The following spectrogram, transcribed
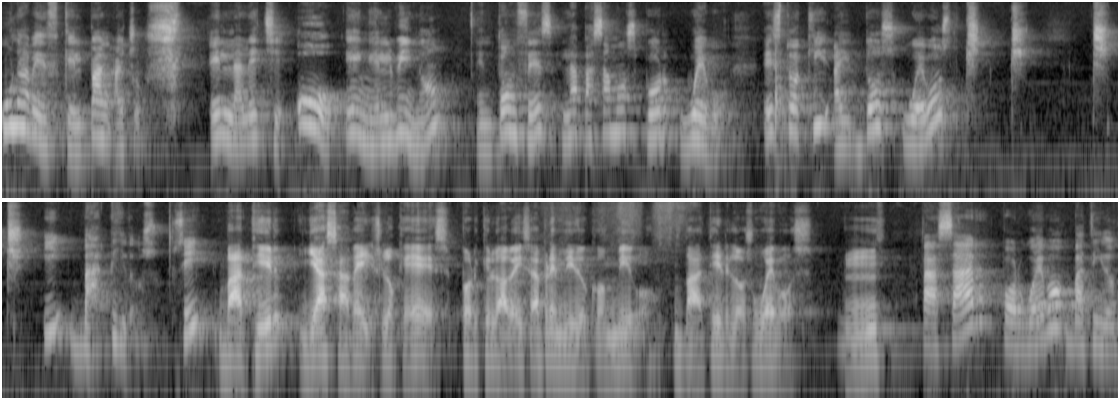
una vez que el pan ha hecho en la leche o en el vino, entonces la pasamos por huevo. Esto aquí hay dos huevos y batidos, ¿sí? Batir ya sabéis lo que es, porque lo habéis aprendido conmigo. Batir los huevos. Mm. Pasar por huevo batido.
